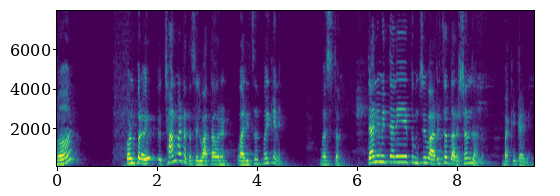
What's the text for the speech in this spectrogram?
हं? पण प्र छान वाटत असेल वातावरण वारीचं होय की नाही? मस्त. त्यानिमित्ताने तुमचे वारीचं दर्शन झालं. बाकी काही नाही.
